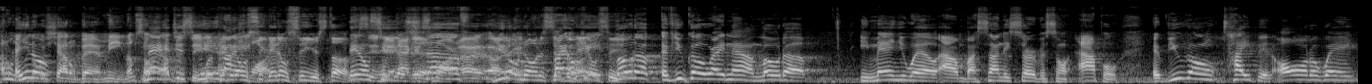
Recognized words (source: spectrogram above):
I don't and, you know, know what shadow ban means. I'm sorry. Man, it just means like, they, don't see, they don't see your stuff. They don't see your stuff. All right. You don't notice it, like, okay, they don't see Load it. up, if you go right now and load up Emmanuel album by Sunday Service on Apple, if you don't type it all the way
